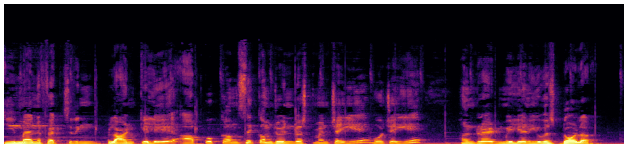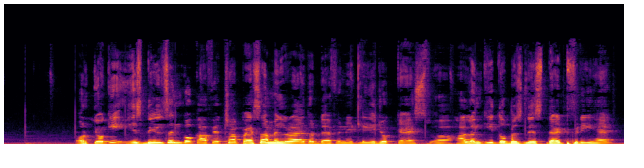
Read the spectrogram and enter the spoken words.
की मैन्युफैक्चरिंग प्लांट के लिए आपको कम से कम जो इन्वेस्टमेंट चाहिए, वो चाहिए हंड्रेड मिलियन यूएस डॉलर और क्योंकि इस डील से इनको काफ़ी अच्छा पैसा मिल रहा है तो डेफिनेटली ये जो कैश हालाँकि तो बिज़नेस डेट फ्री है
